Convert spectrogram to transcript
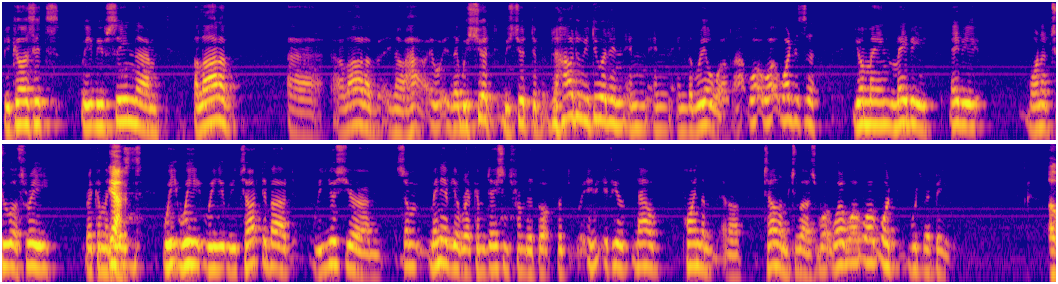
Because it's, we, we've seen um, a lot of uh, a lot of you know how that we should we should do, but how do we do it in in, in, in the real world what, what what is the your main maybe maybe one or two or three recommendations we, we we we talked about we use your um, some many of your recommendations from the book but if you now point them or tell them to us what what what, what, what would they be Uh,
